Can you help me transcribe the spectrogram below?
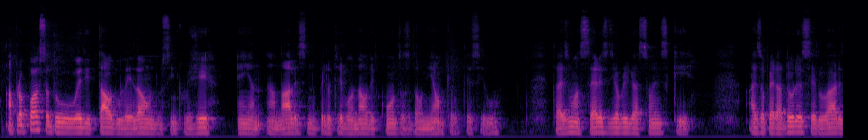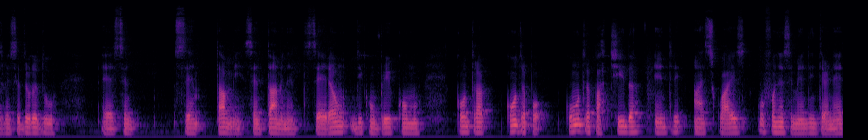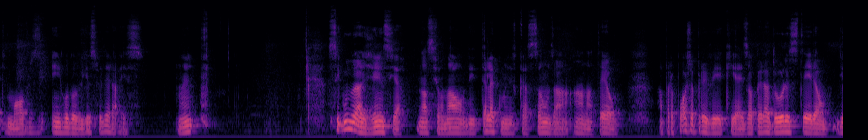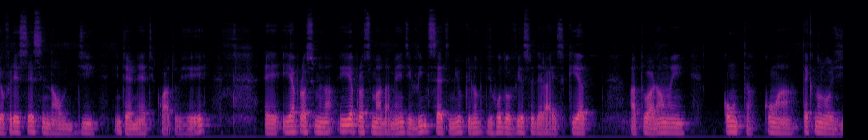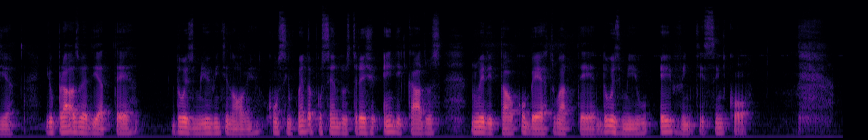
A proposta do edital do leilão do 5G em análise pelo Tribunal de Contas da União, que é o TCU, traz uma série de obrigações que as operadoras celulares vencedoras do é, Centame, Centame né, serão de cumprir como contra, contra, contrapartida entre as quais o fornecimento de internet móveis em rodovias federais. Né? Segundo a Agência Nacional de Telecomunicações, a Anatel, a proposta prevê que as operadoras terão de oferecer sinal de internet 4G eh, e, aproxima, e aproximadamente 27 mil quilômetros de rodovias federais que atuarão em conta com a tecnologia e o prazo é de até 2029, com 50% dos trechos indicados no edital coberto até 2025.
